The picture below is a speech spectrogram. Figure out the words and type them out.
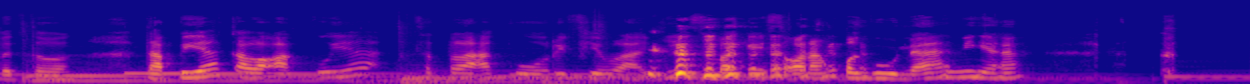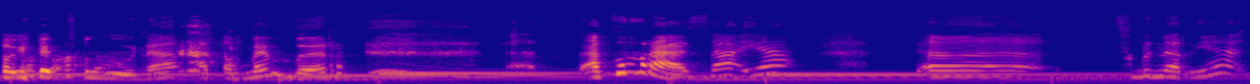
betul tapi ya kalau aku ya setelah aku review lagi sebagai seorang pengguna nih ya sebagai pengguna atau member aku merasa ya uh, sebenarnya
